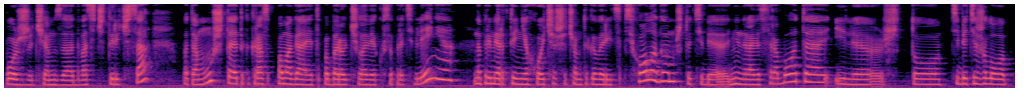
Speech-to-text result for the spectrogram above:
позже, чем за 24 часа, потому что это как раз помогает побороть человеку сопротивление. Например, ты не хочешь о чем-то говорить с психологом, что тебе не нравится работа, или что тебе тяжело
